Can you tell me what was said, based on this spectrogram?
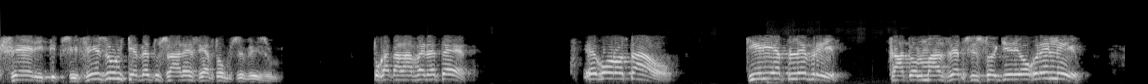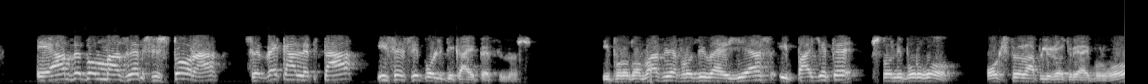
ξέρει τι ψηφίζουν και δεν τους αρέσει αυτό που ψηφίζουν. Το καταλαβαίνετε; Εγώ ρωτάω, κύριε Πλεύρη, θα τον μαζέψεις τον κύριο Γρήλη. Εάν δεν τον μαζέψεις τώρα, σε 10 λεπτά είσαι εσύ πολιτικά υπεύθυνος. Η πρωτοβάθμια φροντίδα υγείας υπάγεται στον Υπουργό, όχι στον αναπληρώτρια Υπουργό,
